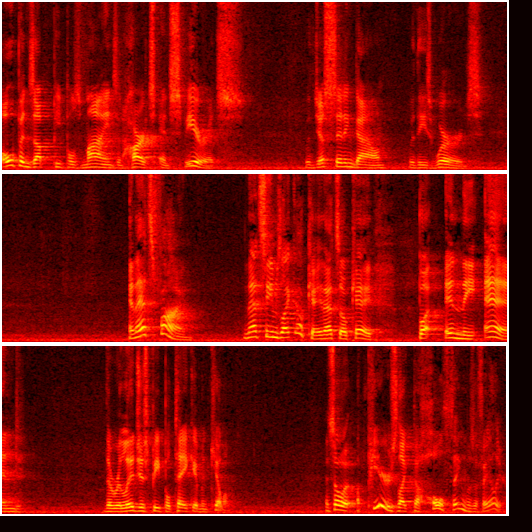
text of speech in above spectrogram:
opens up people's minds and hearts and spirits with just sitting down with these words. And that's fine. And that seems like, okay, that's okay. But in the end, the religious people take him and kill him. And so it appears like the whole thing was a failure.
